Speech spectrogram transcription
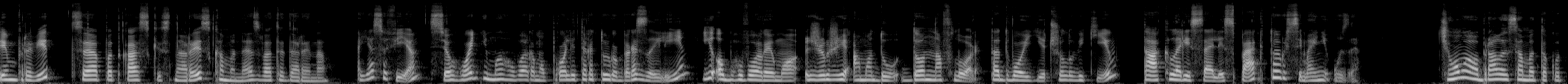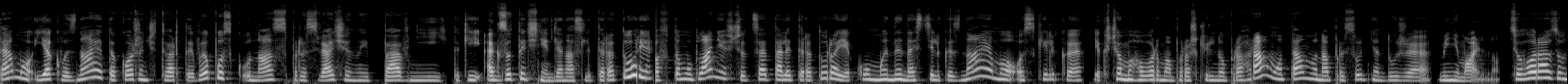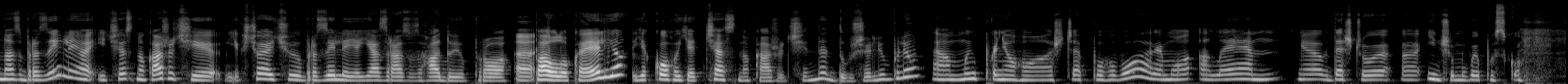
Всім привіт! Це подкаст Кісна Риска. Мене звати Дарина. А я Софія. Сьогодні ми говоримо про літературу Бразилії і обговорюємо Жоржі Амаду Донна Флор та двоє її чоловіків та Кларіселі Спектор Сімейні узи. Чому ми обрали саме таку тему? Як ви знаєте, кожен четвертий випуск у нас присвячений певній такій екзотичній для нас літературі, в тому плані, що це та література, яку ми не настільки знаємо, оскільки, якщо ми говоримо про шкільну програму, там вона присутня дуже мінімально. Цього разу в нас Бразилія, і чесно кажучи, якщо я чую Бразилія, я зразу згадую про е, Пауло Каельо, якого я, чесно кажучи, не дуже люблю. Ми про нього ще поговоримо, але в дещо е, іншому випуску.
